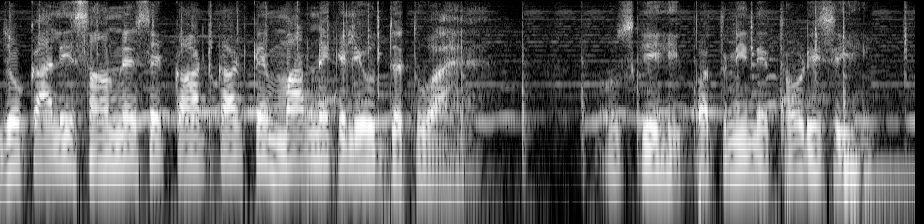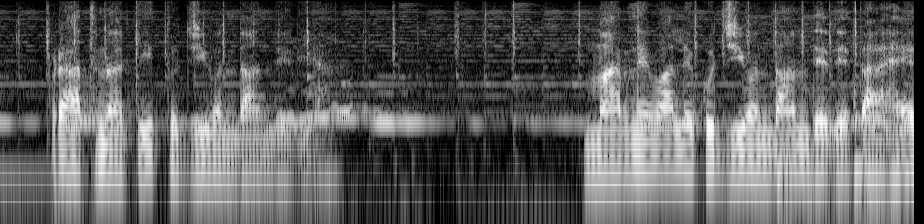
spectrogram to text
जो काली सामने से काट काट के मारने के लिए उद्यत हुआ है उसकी ही पत्नी ने थोड़ी सी प्रार्थना की तो जीवन दान दे दिया। मारने वाले को जीवन दान दे देता है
